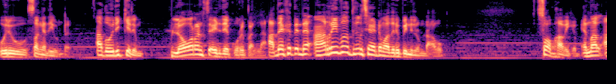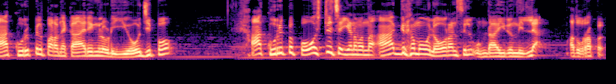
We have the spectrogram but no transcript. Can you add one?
ഒരു സംഗതിയുണ്ട്. അതൊരിക്കലും ലോറൻസ് എഴുതിയ കുറിപ്പല്ല. അദ്ദേഹത്തിന്റെ അറിവ് തീർച്ചയായിട്ടും അതിന് പിന്നിലുണ്ടാവും. സ്വാഭാവികം. എന്നാൽ ആ കുറിപ്പിൽ പറഞ്ഞ കാര്യങ്ങളോട് യോജിപ്പോ? ആ കുറിപ്പ് പോസ്റ്റ് ചെയ്യണമെന്ന ആഗ്രഹമോ ലോറൻസിൽ ഉണ്ടായിരുന്നില്ല. അത് ഉറപ്പ്.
